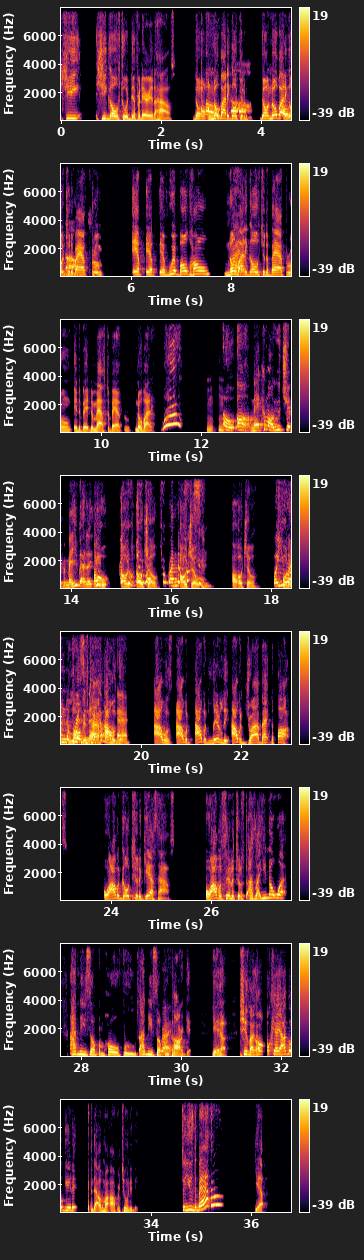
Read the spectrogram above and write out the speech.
she she goes to a different area of the house. Don't Oh, nobody go to the don't nobody Oh, go to the bathroom. If if if we're both home, nobody goes to the bathroom in the bed, the master bathroom. Nobody. What? Mm-mm. Oh, oh, man, come on, you tripping, man. You gotta. You, Oh, oh, you, you, Ocho. you run the Ocho. prison. Ocho. Well, you For run the longest prison now. time, Come I on, was man. I was I would I would literally I would drive back to Fox, or I would go to the guest house, or I would send her to the store. I was like, you know what? I need something from Whole Foods. I need something Right. from Target. Yeah. She's like, oh, okay, I'll go get it, and that was my opportunity. To use the bathroom? Yep.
